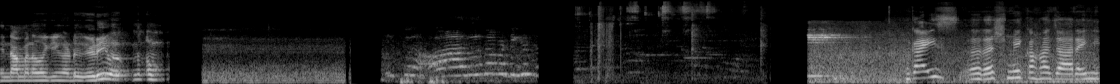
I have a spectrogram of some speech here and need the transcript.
നിന്റെ അമ്മനെ നോക്കി ഇങ്ങോട്ട് എടി ഉം. गाइस रश्मि कहाँ जा रही है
